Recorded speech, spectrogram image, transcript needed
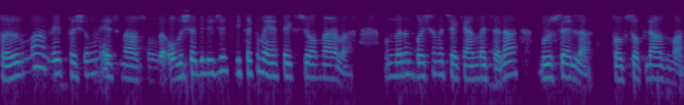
Sağılma ve taşınma esnasında oluşabilecek bir takım enfeksiyonlar var. Bunların başını çeken mesela Brusella, toksoplazma,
